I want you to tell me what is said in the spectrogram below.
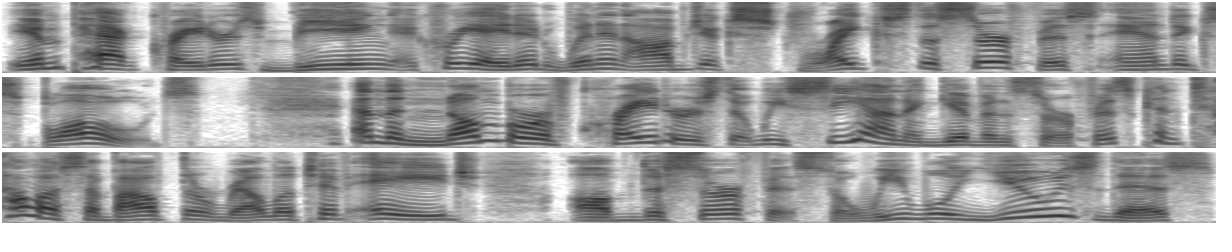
Impact craters being created when an object strikes the surface and explodes. And the number of craters that we see on a given surface can tell us about the relative age of the surface. So we will use this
